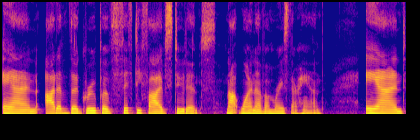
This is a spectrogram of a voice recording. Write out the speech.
And out of the group of 55 students, not one of them raised their hand. And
